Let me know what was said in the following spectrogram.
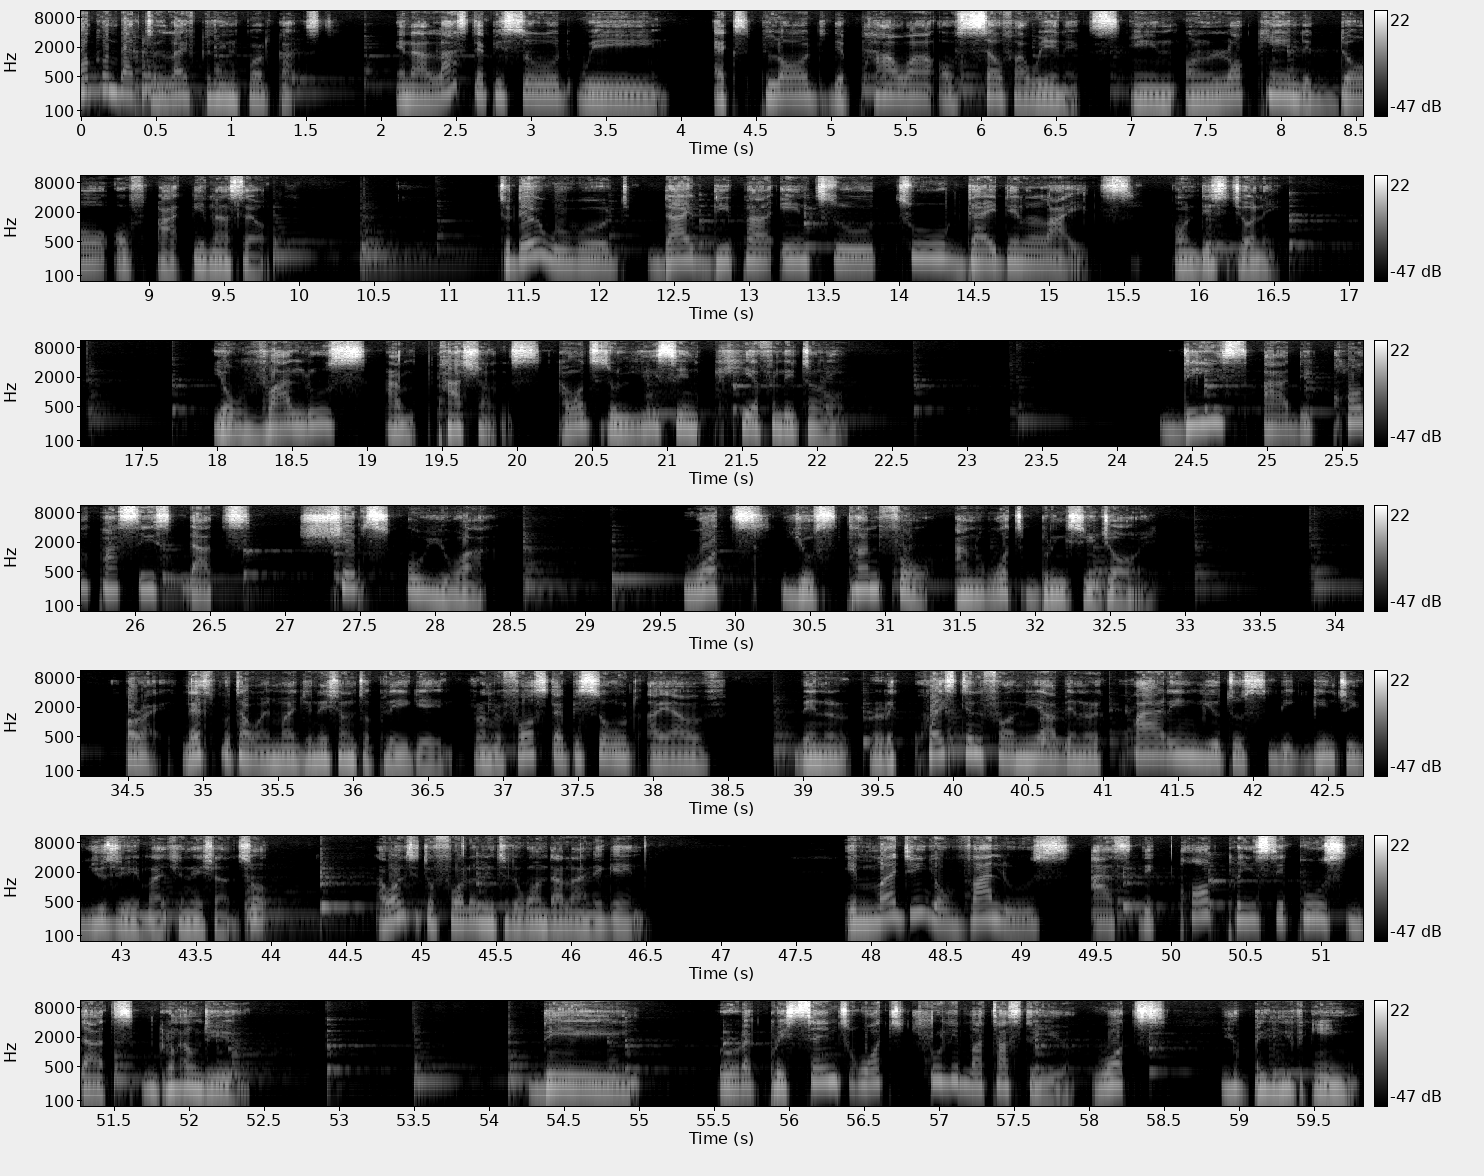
Welcome back to Life Clinic Podcast. In our last episode, we explored the power of self awareness in unlocking the door of our inner self. Today, we would dive deeper into two guiding lights on this journey your values and passions. I want you to listen carefully to me. These are the compasses that shapes who you are, what you stand for, and what brings you joy. All right, let's put our imagination to play again. From the first episode, I have been requesting from you, I've been requiring you to begin to use your imagination. So I want you to follow me to the Wonderland again. Imagine your values as the core principles that ground you. They represent what truly matters to you, what you believe in,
